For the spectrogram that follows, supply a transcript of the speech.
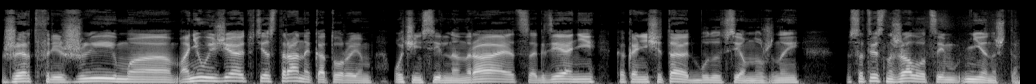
жертв режима. Они уезжают в те страны, которые им очень сильно нравятся, где они, как они считают, будут всем нужны. Соответственно, жаловаться им не на что.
